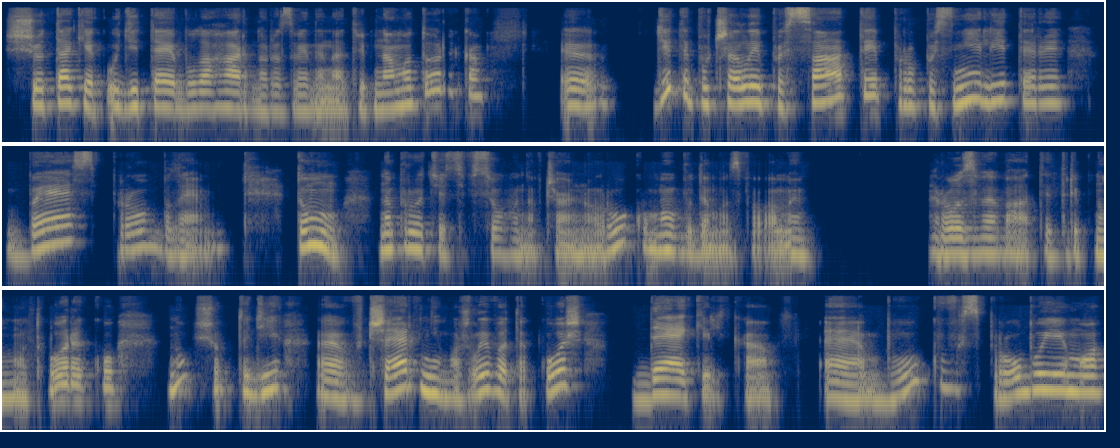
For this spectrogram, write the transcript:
що так як у дітей була гарно розвинена дрібна моторика, е, діти почали писати прописні літери без проблем. Тому на протязі всього навчального року ми будемо з вами розвивати дрібну моторику, ну, щоб тоді е, в червні, можливо, також декілька е, букв спробуємо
